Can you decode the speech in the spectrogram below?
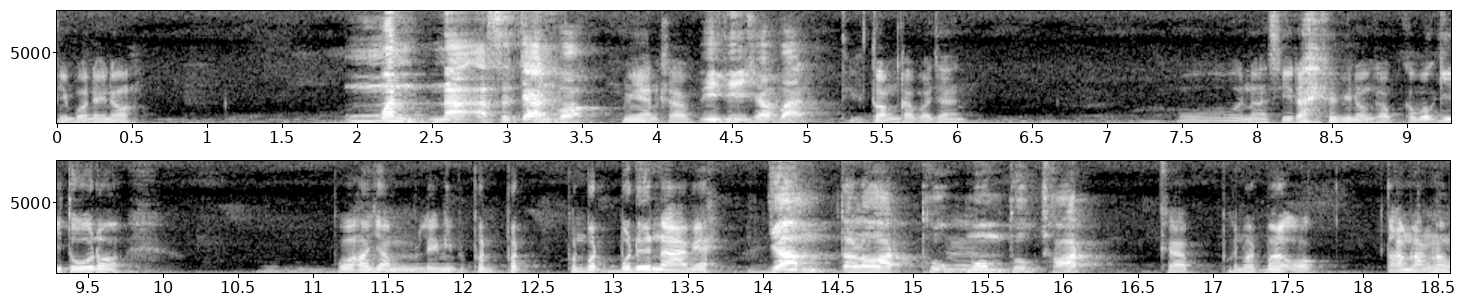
นี่บ่ได้เนาะมันน่าอัศจรรย์บ่แม่นครับ วิธีชาวบ้านถูกต้องครับอาจารย์ โอ้ยน่าเสียดายครับพี่น้องครับก็บ่กี่ตัวเนาะเพราะว่าเขาย่ำเลขนี้เพิ่นเพิ่นเพิ่นบ่บ่เดินหน้าแหมย่ำตลอดทุกมุมทุกช็อตครับ เพิ่นบ่มาออกตามหลังเฮา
